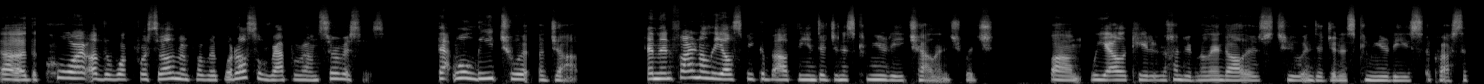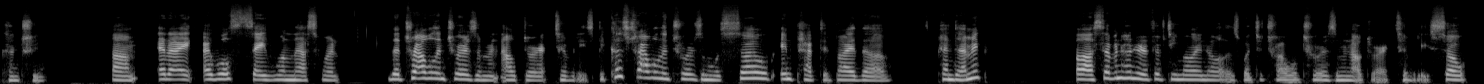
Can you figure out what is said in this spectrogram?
uh, the core of the workforce development program, but also wraparound services that will lead to a, a job. And then finally, I'll speak about the Indigenous Community Challenge, which um, we allocated $100 million to Indigenous communities across the country. Um, and I, I will say one last one the travel and tourism and outdoor activities. Because travel and tourism was so impacted by the pandemic, uh, $750 million went to travel, tourism, and outdoor activities. So,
